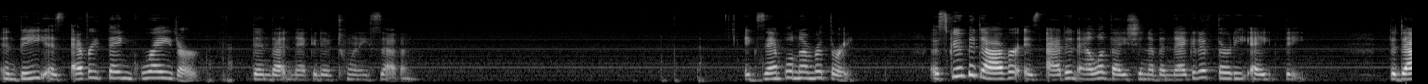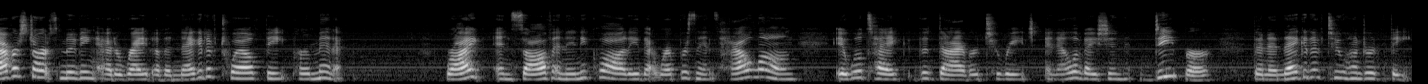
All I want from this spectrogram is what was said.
And b is everything greater than that negative 27. Example number 3. A scuba diver is at an elevation of a negative 38 feet. The diver starts moving at a rate of a negative 12 feet per minute. Write and solve an inequality that represents how long it will take the diver to reach an elevation deeper than a negative 200 feet.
